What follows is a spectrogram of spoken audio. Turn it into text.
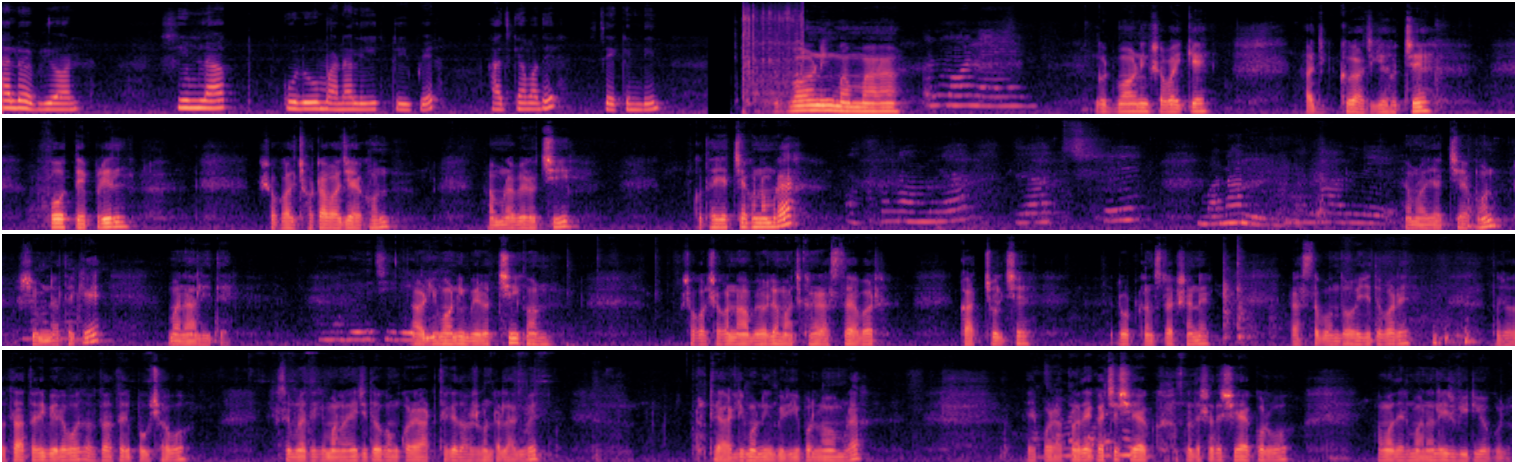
Hello everyone Shimla Kullu Manali ট্রিপের আজকে আমাদের সেকেন্ড দিন। Good morning mamma. Good morning সবাইকে। আজকে আজকে হচ্ছে ফোর্থ এপ্রিল সকাল ছটা বাজে এখন। আমরা বেরোচ্ছি। কোথায় যাচ্ছি এখন আমরা? এখন আমরা যাচ্ছি মানালি মানালি। আমরা যাচ্ছি এখন সিমলা থেকে মানালিতে। আর্লি মর্নিং বেরোচ্ছি কারণ সকাল সকাল না বেরোলে মাঝখানে রাস্তায় আবার কাজ চলছে রোড কনস্ট্রাকশানের রাস্তা বন্ধ হয়ে যেতে পারে। তো যত তাড়াতাড়ি বেরোবো তত তাড়াতাড়ি পৌঁছাবো। সিমলা থেকে মানালি যেতেও কম করে আট থেকে দশ ঘণ্টা লাগবে। তো আর্লি মর্নিং বেরিয়ে পড়লাম আমরা। এরপর আপনাদের কাছে শেয়ার আপনাদের সাথে শেয়ার করব। আমাদের মানালির ভিডিওগুলো।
